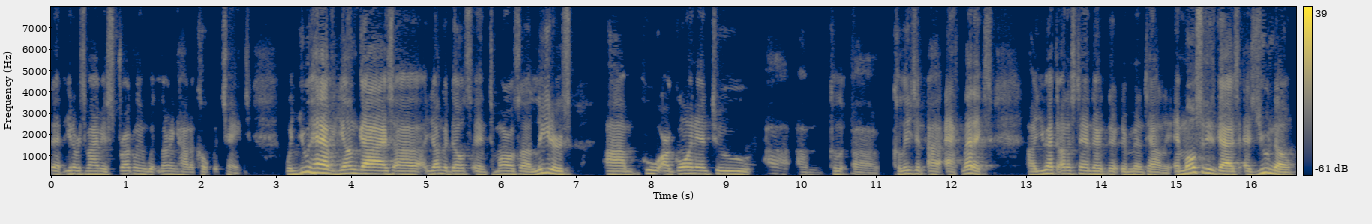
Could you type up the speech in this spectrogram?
that the University of Miami is struggling with learning how to cope with change. When you have young guys, uh, young adults, and tomorrow's uh, leaders um, who are going into uh, um, coll- uh, collegiate athletics, uh, you have to understand their, their, their, mentality. And most of these guys, as you know,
